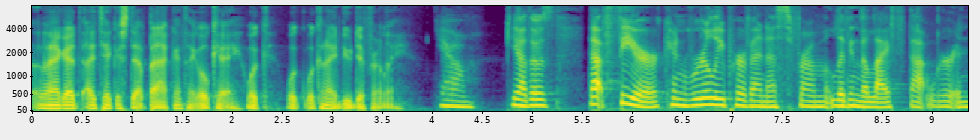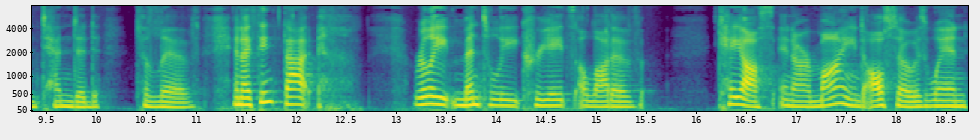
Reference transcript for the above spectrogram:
And I got I take a step back and think, okay, what what what can I do differently? Yeah. Yeah, those that fear can really prevent us from living the life that we're intended to live. And I think that really mentally creates a lot of chaos in our mind also is when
